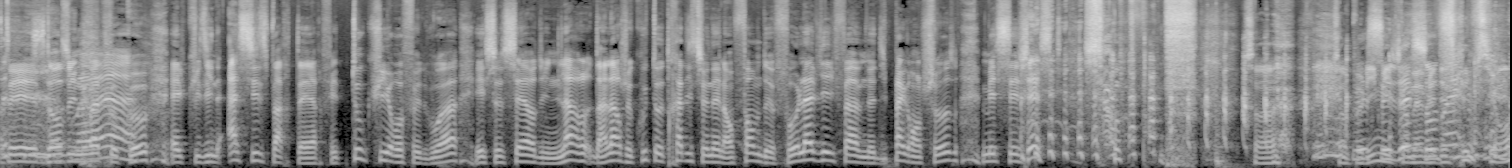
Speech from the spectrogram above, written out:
mijoté dans une noix de coco. Elle cuisine assise par terre, fait tout cuire au feu de bois et se sert d'une large- d'un large couteau traditionnel en forme de faux. La vieille femme ne dit pas grand chose, mais ses gestes sont. C'est un, peu Mais limite quand gestes même les sont- descriptions.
